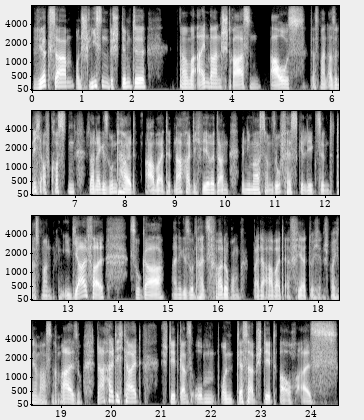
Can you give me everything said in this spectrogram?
wirksam und schließen bestimmte sagen wir mal, Einbahnstraßen aus, dass man also nicht auf Kosten seiner Gesundheit arbeitet. Nachhaltig wäre dann, wenn die Maßnahmen so festgelegt sind, dass man im Idealfall sogar eine Gesundheitsförderung bei der Arbeit erfährt durch entsprechende Maßnahmen. Also Nachhaltigkeit steht ganz oben und deshalb steht auch als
